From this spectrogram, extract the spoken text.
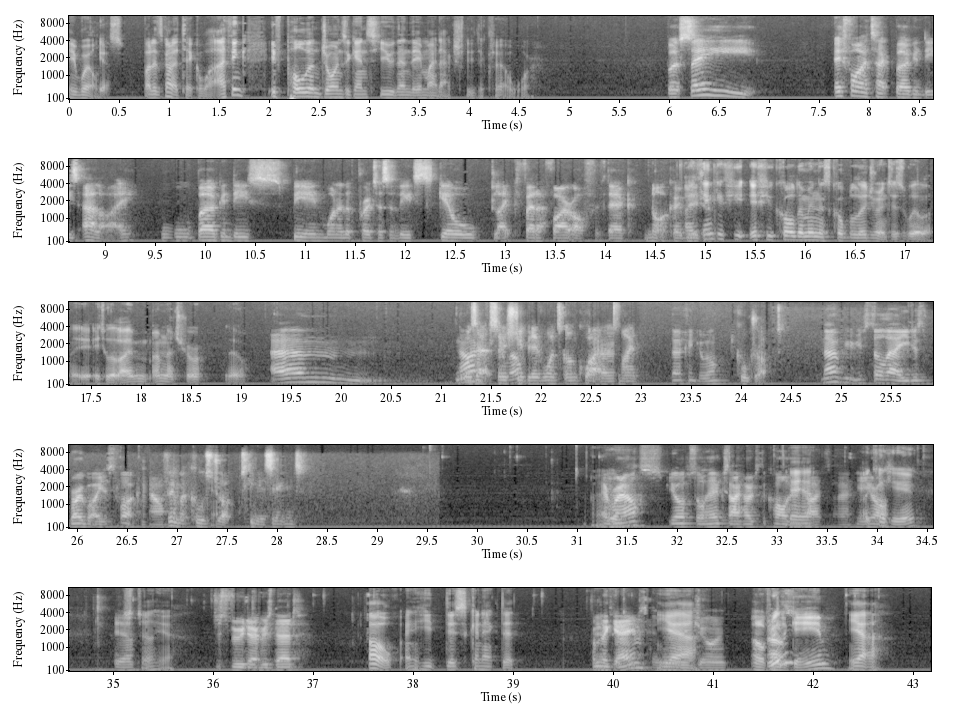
It will. Yes. But it's gonna take a while. I think if Poland joins against you, then they might actually declare war. But say if I attack Burgundy's ally, will Burgundy's being one of the Protestant leads skill like Feather Fire off if they're not a co I think if you if you call them in as co-belligerent, it will. It will. I'm I'm not sure though. Um. No, was that so think will. stupid everyone's gone quiet or is mine Don't think it will. cool dropped? No, you're still there. You just robot as fuck now. I think my cool's dropped. Just give me a second. Everyone else, you're still here because I host the call. Yeah, you yeah. guys, so yeah, I you're can hear you. Yeah. Still here. Just Voodoo who's dead Oh, and he disconnected. From the game. Yeah. rejoin. Oh, from Really? the game? Yeah,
